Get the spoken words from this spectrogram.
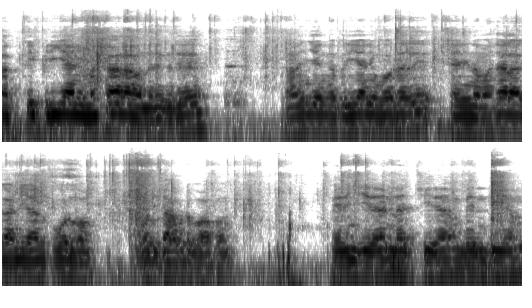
சக்தி பிரியாணி மசாலா வந்துருக்குது. நனைஞ்சு எங்கள் பிரியாணி போடுறது. சரி இந்த மசாலா காண்டியாவது போடுவோம். போட்டு சாப்பிட்டு பார்ப்போம். பெருஞ்சீரம் நச்சீரம் வெந்தயம்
